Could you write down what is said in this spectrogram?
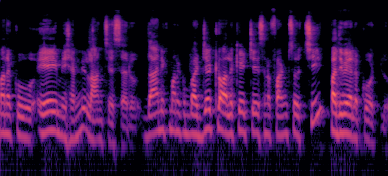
మనకు ఏఐ మిషన్ని లాంచ్ చేశారు. దానికి మనకు బడ్జెట్లో అలొకేట్ చేసిన ఫండ్స్ వచ్చి పదివేల కోట్లు.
